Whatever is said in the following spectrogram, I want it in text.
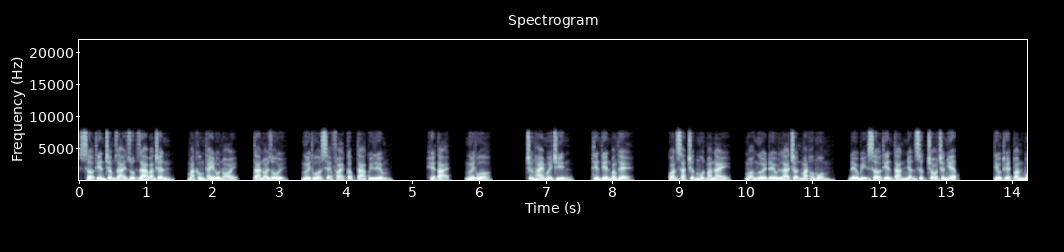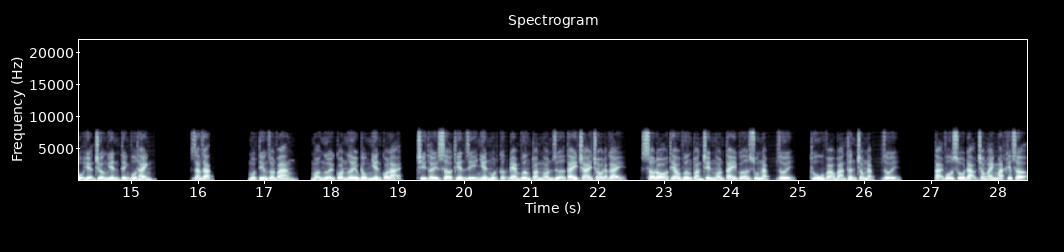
Sở thiên chậm rãi rút ra bàn chân, mặt không thay đổi nói, ta nói rồi, ngươi thua sẽ phải cấp ta quỷ liếm. Hiện tại, ngươi thua. Chương hai mươi chín, thiên tiên băng thể. Quan sát trước một màn này mọi người đều là trợn mắt hốt mồm, đều bị sở thiên tàn nhận sức cho chấn nhiếp. Tiểu thuyết toàn bộ hiện trường yên tĩnh vô thành. Giang giác. Một tiếng giòn vang, mọi người con ngươi bỗng nhiên co lại, chỉ thấy sở thiên dĩ nhiên một cước đem vương toàn ngón giữa tay trái cho đập gãy, sau đó theo vương toàn trên ngón tay gỡ xuống nạp giới, thu vào bản thân trong nạp giới. Tại vô số đạo trong ánh mắt khiếp sợ,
